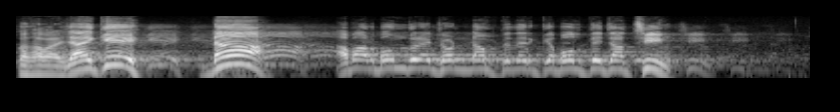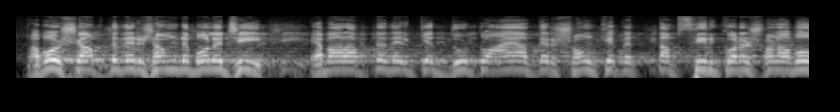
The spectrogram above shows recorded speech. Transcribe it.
কথা বলা, যায় কি? না! আবার বন্ধুরা জন্য আপনাদেরকে বলতে যাচ্ছি অবশ্যই আপনাদের সামনে বলেছি, এবার আপনাদেরকে দুটো আয়াতের সংক্ষেপে তাফসীর করে শোনাবো।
